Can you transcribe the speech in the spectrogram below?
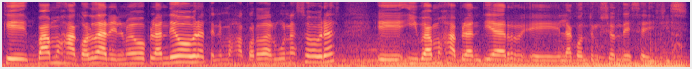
que vamos a acordar el nuevo plan de obra, tenemos acordado algunas obras eh, y vamos a plantear eh, la construcción de ese edificio.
